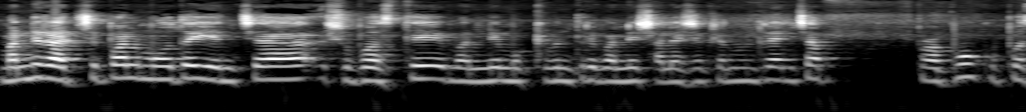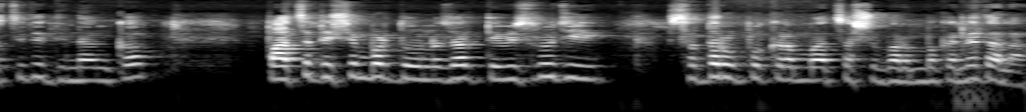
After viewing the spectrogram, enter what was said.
मान्य राज्यपाल महोदय यांच्या शुभ हस्ते मान्य मुख्यमंत्री मान्य शालेय शिक्षण मंत्री यांच्या प्रमुख उपस्थिती दिनांक पाच डिसेंबर दोन हजार तेवीस रोजी सदर उपक्रमाचा शुभारंभ करण्यात आला.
